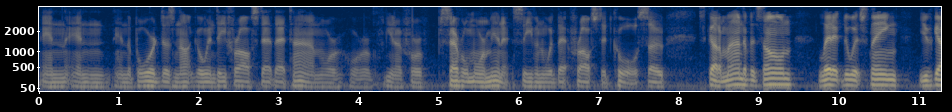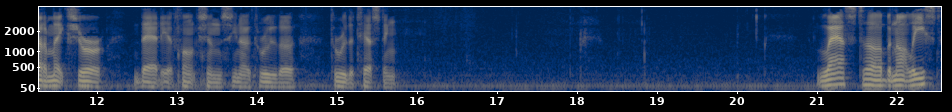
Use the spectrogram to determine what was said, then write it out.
and and and the board does not go in defrost at that time or or you know for several more minutes even with that frosted coil. So it's got a mind of its own let it do its thing. You've got to make sure that it functions you know through the through the testing last uh, but not least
